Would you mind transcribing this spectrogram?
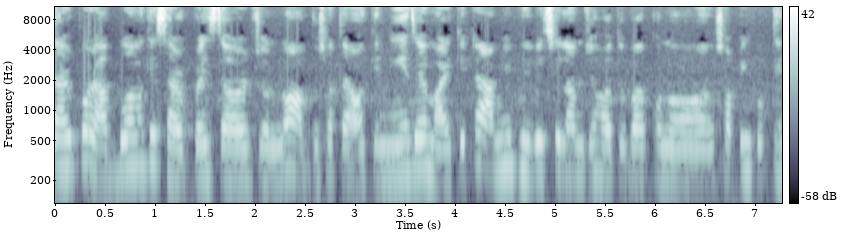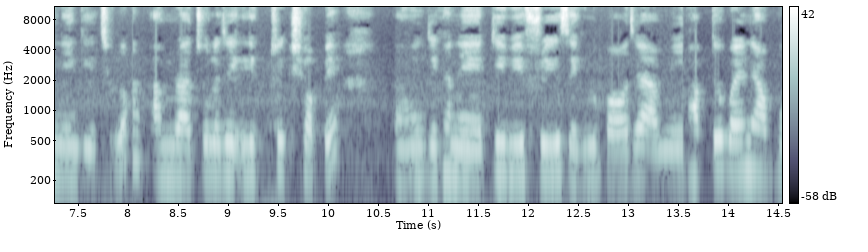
তারপর আব্বু আমাকে সারপ্রাইজ দেওয়ার জন্য আব্বুর সাথে আমাকে নিয়ে যায় মার্কেটে আমি ভেবেছিলাম যে হয়তো বা কোনো শপিং করতে নিয়ে গিয়েছিল। আমরা চলে যাই ইলেকট্রিক শপে যেখানে টিভি ফ্রিজ এগুলো পাওয়া যায়, আমি ভাবতেও পারিনি, আব্বু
